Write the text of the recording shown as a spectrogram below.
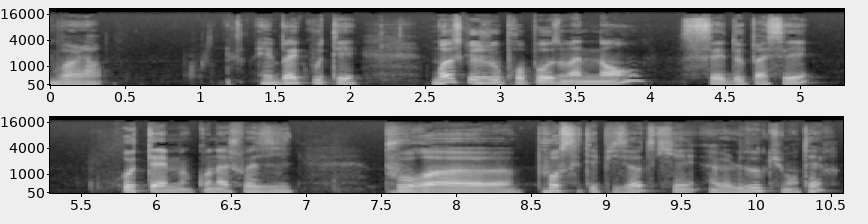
voilà. Et bah écoutez, moi ce que je vous propose maintenant, c'est de passer au thème qu'on a choisi pour, euh, pour cet épisode, qui est euh, le documentaire.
